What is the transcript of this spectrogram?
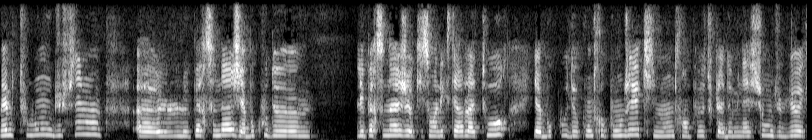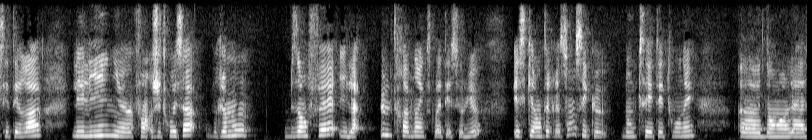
même tout le long du film, euh, le personnage, il y a beaucoup de... Les personnages qui sont à l'extérieur de la tour, il y a beaucoup de contre-plongées qui montrent un peu toute la domination du lieu, etc. Les lignes, euh, enfin, j'ai trouvé ça vraiment bien fait. Il a ultra bien exploité ce lieu. Et ce qui est intéressant, c'est que donc ça a été tourné euh, dans la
